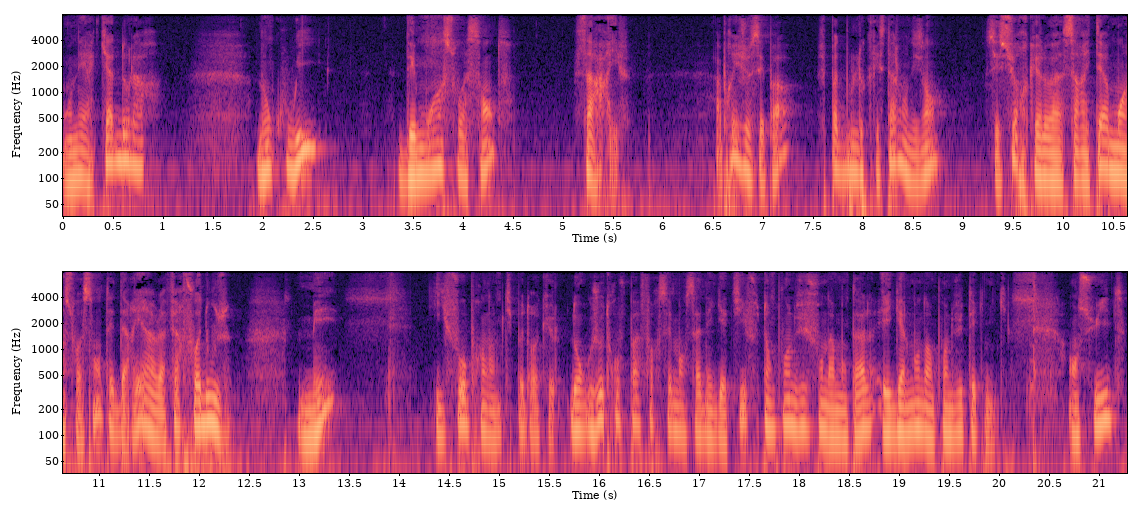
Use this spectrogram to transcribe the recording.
On est à 4 dollars. Donc oui, des moins 60, ça arrive. Après, je sais pas, j'ai pas de boule de cristal en disant, c'est sûr qu'elle va s'arrêter à moins 60 et derrière elle va faire x12. Mais il faut prendre un petit peu de recul. Donc je ne trouve pas forcément ça négatif d'un point de vue fondamental et également d'un point de vue technique. Ensuite,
